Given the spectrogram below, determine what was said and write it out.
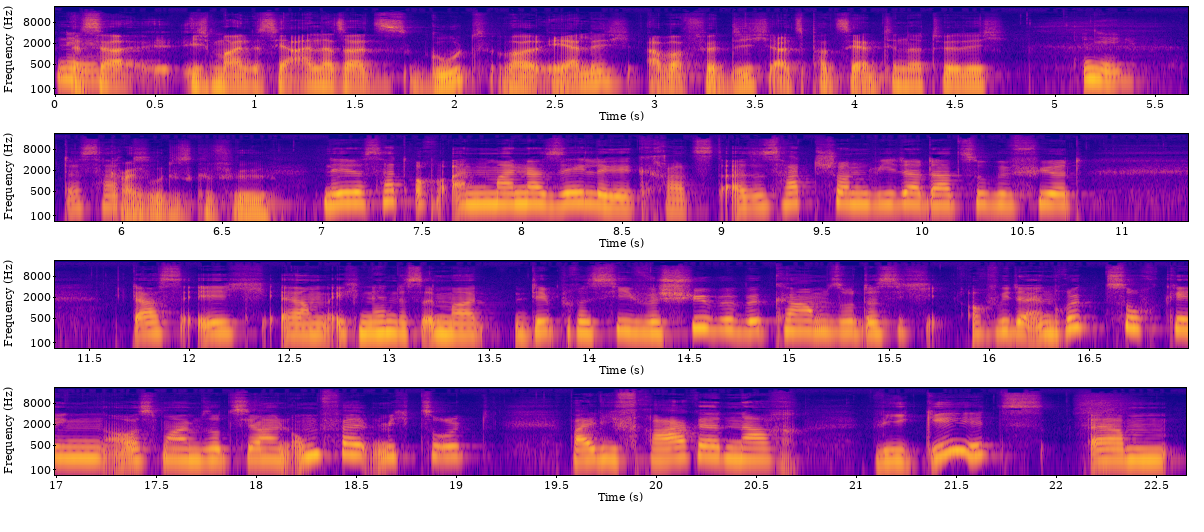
Nee. Ist ja, ich meine, ist ja einerseits gut, weil ehrlich, aber für dich als Patientin natürlich nee, das hat kein gutes Gefühl. Nee, das hat auch an meiner Seele gekratzt. Also es hat schon wieder dazu geführt, dass ich, ähm, ich nenne das immer depressive Schübe bekam, so dass ich auch wieder in Rückzug ging aus meinem sozialen Umfeld mich zurück, weil die Frage nach wie geht's ähm,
